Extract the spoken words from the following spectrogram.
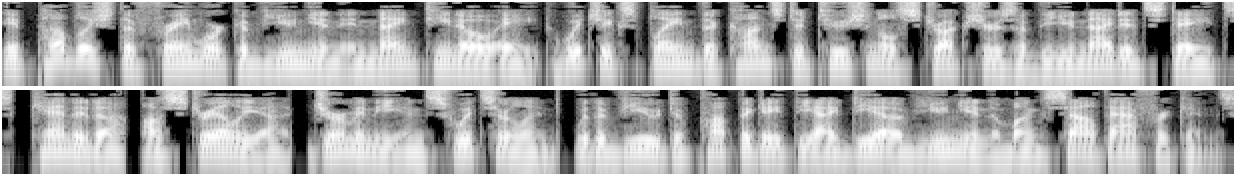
It published the Framework of Union in 1908 which explained the constitutional structures of the United States, Canada, Australia, Germany and Switzerland, with a view to propagate the idea of union among South Africans.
